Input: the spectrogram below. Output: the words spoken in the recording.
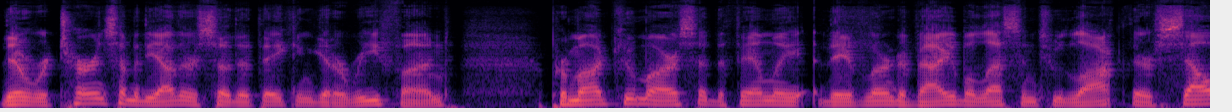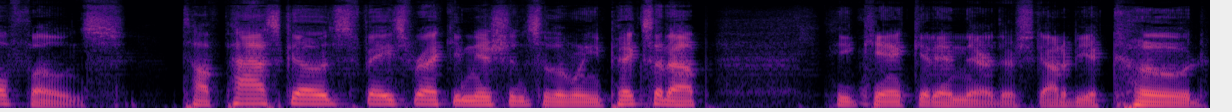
They'll return some of the others so that they can get a refund. Pramod Kumar said the family they've learned a valuable lesson to lock their cell phones. Tough passcodes, face recognition, so that when he picks it up, he can't get in there. There's got to be a code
